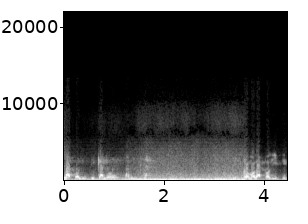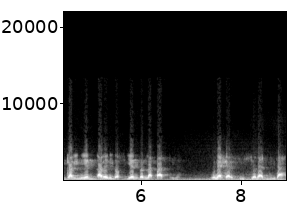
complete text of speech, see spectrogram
La política no es sabiduría. Como la política ha venido siendo en la patria un ejercicio de habilidad,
